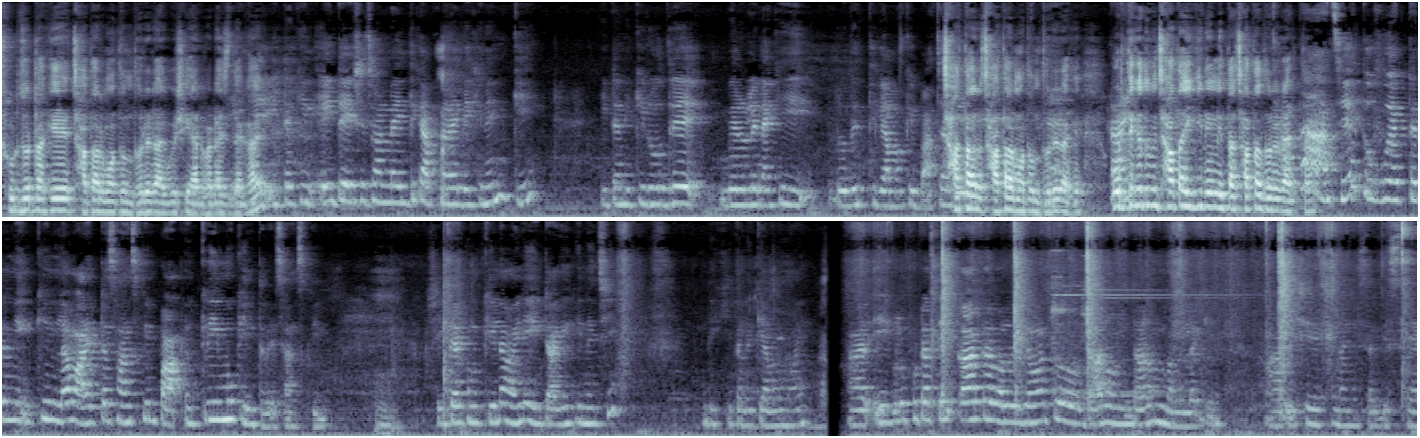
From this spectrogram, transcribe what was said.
সূর্যটাকে ছাতার মতন ধরে রাখবে সেই অ্যাডভার্টাইজ দেখায়। এইটা কি এইটা এসেছে অনলাইন থেকে আপনারাই দেখে নিন কি। এটা নাকি রোদে বেরোলে নাকি রোদের থেকে আমাকে বাঁচাবে? ছাতার ছাতার মতন ধরে রাখে। ওর থেকে তুমি ছাতাই কিনে নি তা ছাতা ধরে রাখতাম ছাতা আছে তবু একটা কিনলাম আর একটা সানস্ক্রিন ক্রিমও কিনতে হবে সানস্ক্রিন সেটা এখন কেনা হয়নি এইটা আগে কিনেছি। দেখি তাহলে কেমন হয়। আর এইগুলো ফোটাতে কার কার ভালো লাগে? আমার তো দারুণ দারুণ ভালো লাগে। আর এসে এসে মানে সার্ভিস স্যার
